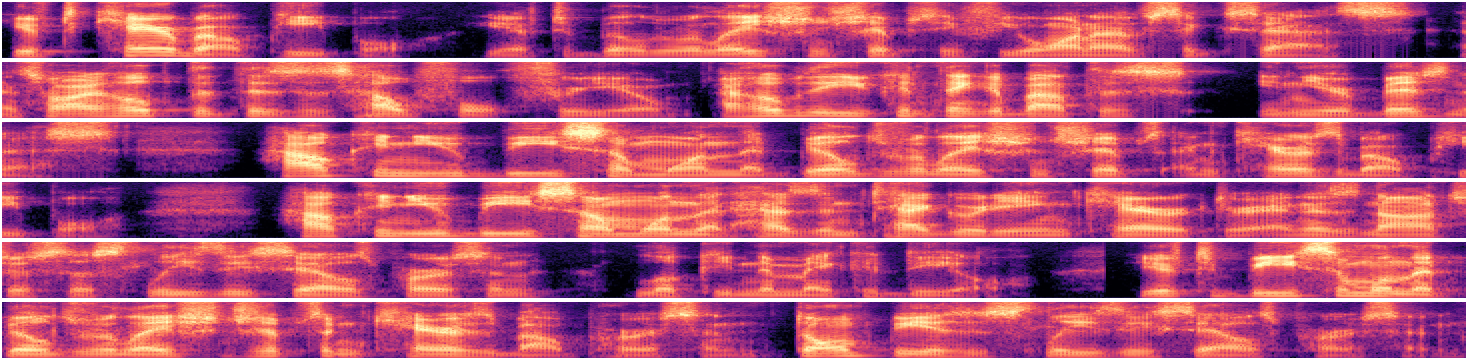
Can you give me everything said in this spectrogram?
you have to care about people. You have to build relationships if you want to have success. And so I hope that this is helpful for you. I hope that you can think about this in your business. How can you be someone that builds relationships and cares about people? How can you be someone that has integrity and character and is not just a sleazy salesperson looking to make a deal? You have to be someone that builds relationships and cares about person. Don't be a sleazy salesperson.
